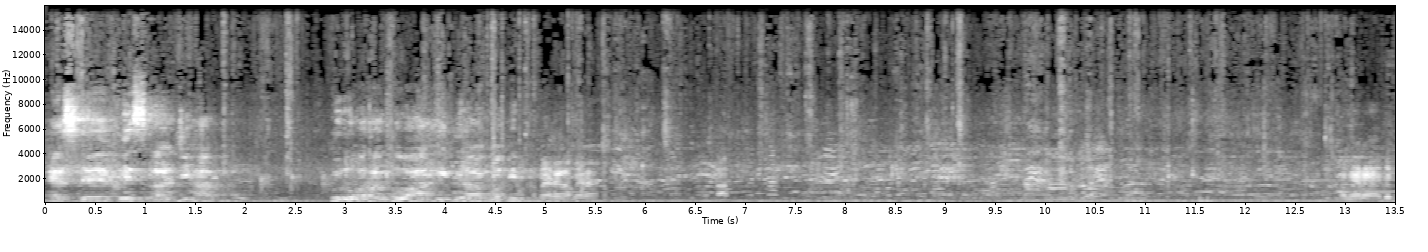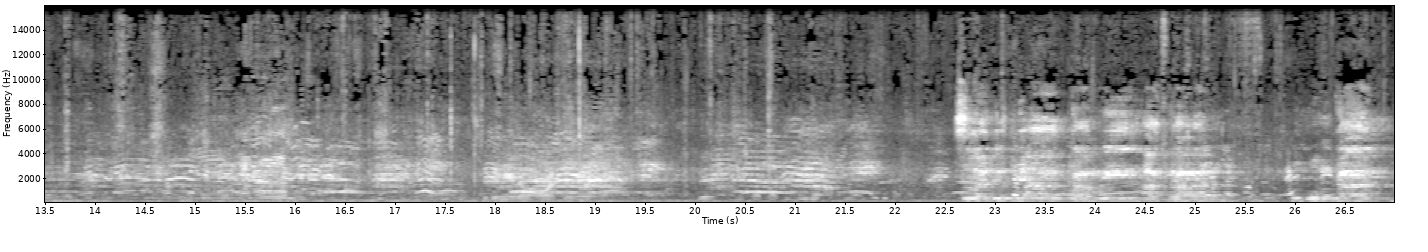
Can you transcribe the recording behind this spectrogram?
SD Fis Al Jihad. Guru orang tua Ibra Kotin kamera kamera. Kamera ada jadi ini awas ya Selanjutnya kami akan umumkan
